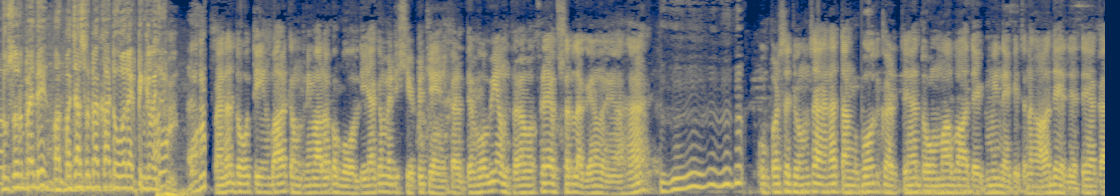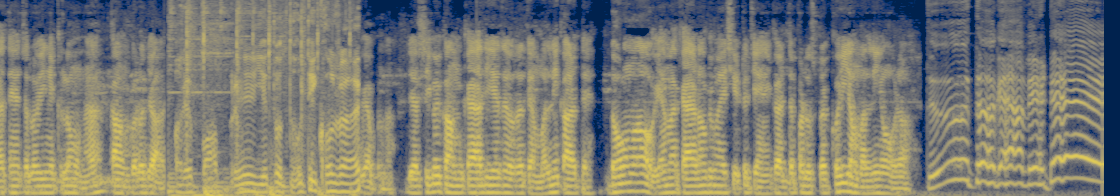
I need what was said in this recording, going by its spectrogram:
دو سو روپے دے اور پچاس روپے کٹ اوور ایکٹنگ کے وجہ میں نے دو تین بار کمپنی والوں کو بول دیا کہ میری شفٹ چینج کر دے وہ بھی ہم طرح وقت افسر لگے ہوئے ہیں ہاں۔ اوپر سے جو سا ہے نا تنگ بہت کرتے ہیں دو ماہ بعد ایک مہینے کی تنخواہ دے دیتے ہیں کہتے ہیں چلو یہ نکلو نا کام کرو جا ارے باپ رے یہ تو دھوتی کھول رہا کے اپنا جیسے کوئی کام کہہ دیے تو عمل نہیں کرتے۔ دو ماہ ہو گیا میں کہہ رہا ہوں کہ میری شفٹ چینج کر دے پر اس پر کوئی عمل نہیں ہو رہا۔ تو تو گیا بیٹے۔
